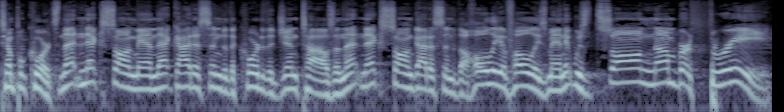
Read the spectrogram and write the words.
temple courts. And that next song, man, that got us into the court of the Gentiles. And that next song got us into the Holy of Holies, man. It was song number three.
